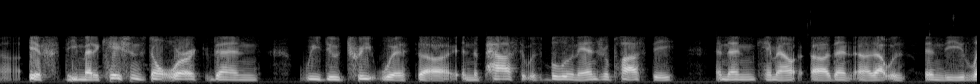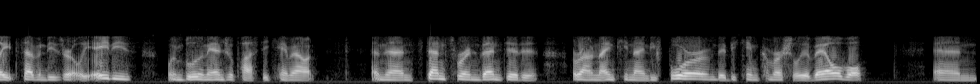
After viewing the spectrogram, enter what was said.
Uh, if the medications don't work, then we do treat with. Uh, in the past, it was balloon angioplasty, and then came out. Uh, then uh, that was in the late 70s, early 80s when balloon angioplasty came out, and then stents were invented around 1994. They became commercially available and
